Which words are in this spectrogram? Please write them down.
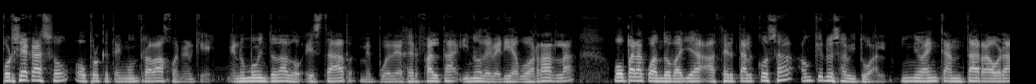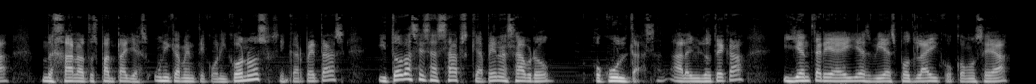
por si acaso o porque tengo un trabajo en el que en un momento dado esta app me puede hacer falta y no debería borrarla o para cuando vaya a hacer tal cosa aunque no es habitual. Y me va a encantar ahora dejar las dos pantallas únicamente con iconos sin carpetas y todas esas apps que apenas abro ocultas a la biblioteca y ya entraré a ellas vía Spotlight o como sea,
